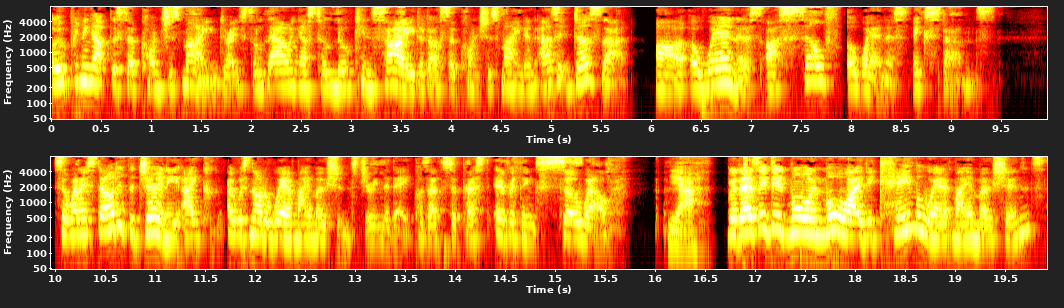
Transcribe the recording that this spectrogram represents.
opening up the subconscious mind, right? It's allowing us to look inside at our subconscious mind. And as it does that, our awareness, our self awareness expands. So when I started the journey, I, I was not aware of my emotions during the day because I'd suppressed everything so well. Yeah. But as I did more and more, I became aware of my emotions.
